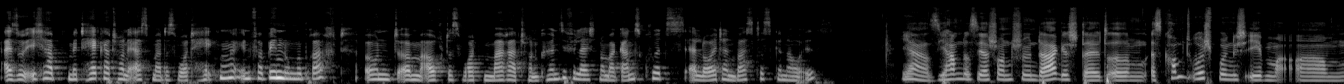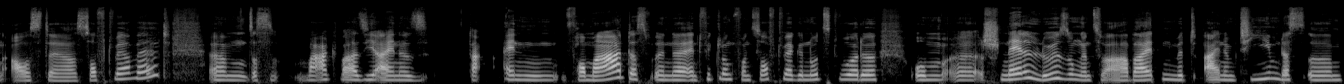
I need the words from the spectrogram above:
Also ich habe mit Hackathon erstmal das Wort Hacken in Verbindung gebracht und ähm, auch das Wort Marathon. Können Sie vielleicht noch mal ganz kurz erläutern, was das genau ist? Ja, Sie haben das ja schon schön dargestellt. Ähm, es kommt ursprünglich eben ähm, aus der Softwarewelt. Ähm, das war quasi eine ein Format, das in der Entwicklung von Software genutzt wurde, um äh, schnell Lösungen zu arbeiten mit einem Team, das ähm,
